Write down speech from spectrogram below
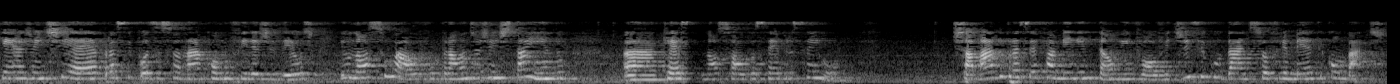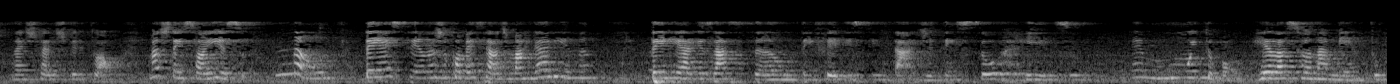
quem a gente é para se posicionar como filha de Deus e o nosso alvo, para onde a gente está indo ah, que é nosso alvo sempre o Senhor. Chamado para ser família, então, envolve dificuldade, sofrimento e combate na esfera espiritual. Mas tem só isso? Não. Tem as cenas do comercial de margarina. Tem realização, tem felicidade, tem sorriso. É muito bom. Relacionamento,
